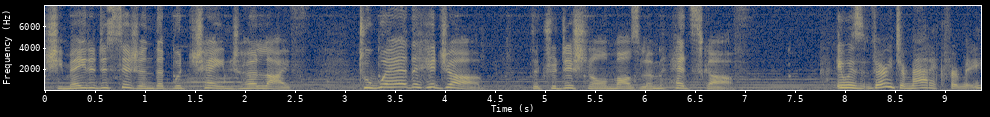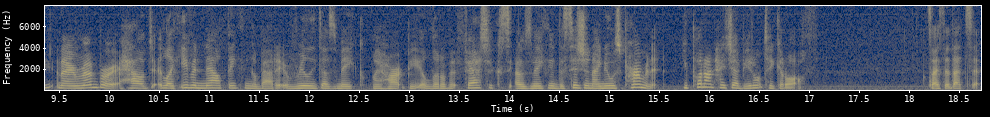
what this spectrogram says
she made a decision that would change her life to wear the hijab, the traditional Muslim headscarf. It was very dramatic for me, and I remember how, like, even now thinking about it, it really does make my heart beat a little bit faster because I was making a decision I knew was permanent. You put on hijab, you don't take it off. So I said, that's it.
